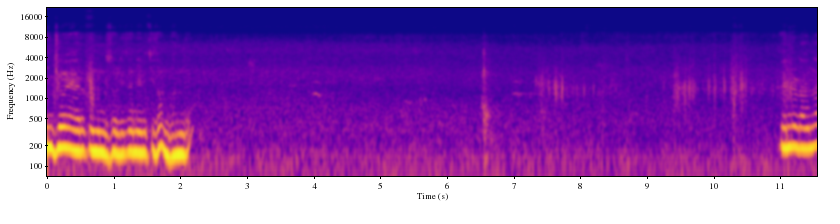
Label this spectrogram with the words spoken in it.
என்ஜாயாக இருக்கும்னு சொல்லி தான் நினச்சி தான் வந்தேன். என்னடான்னா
